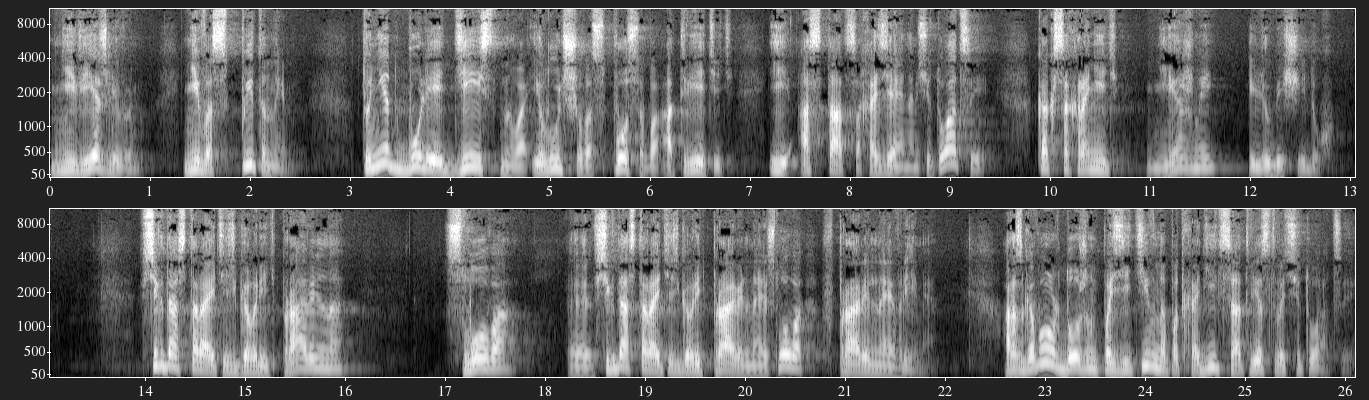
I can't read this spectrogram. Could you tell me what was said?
невежливым, невоспитанным, то нет более действенного и лучшего способа ответить и остаться хозяином ситуации, как сохранить нежный и любящий дух. Всегда старайтесь говорить правильно, слово, всегда старайтесь говорить правильное слово в правильное время. разговор должен позитивно подходить, соответствовать ситуации.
